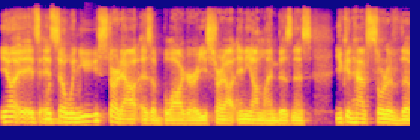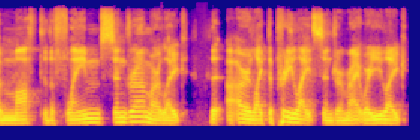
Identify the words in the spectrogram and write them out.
You know, it's, it's so when you start out as a blogger, you start out any online business, you can have sort of the moth to the flame syndrome, or like the or like the pretty light syndrome, right? Where you like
